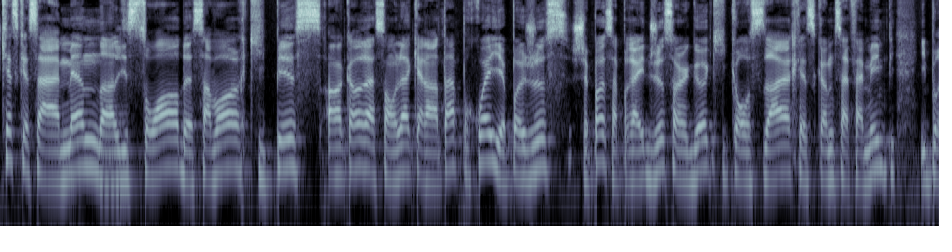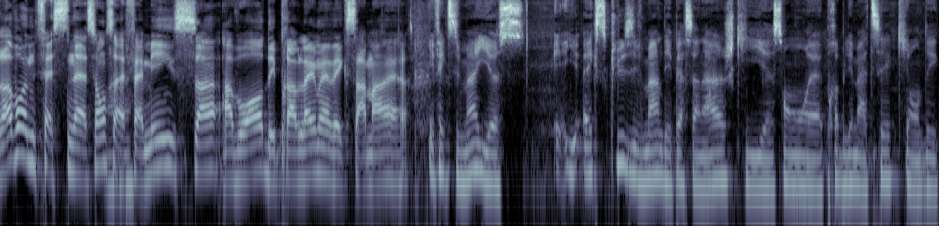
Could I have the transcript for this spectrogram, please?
Qu'est-ce que ça amène dans l'histoire de savoir qu'il pisse encore à son lit à 40 ans? Pourquoi il n'y a pas juste, je sais pas, ça pourrait être juste un gars qui considère que c'est comme sa famille. Puis il pourrait avoir une fascination sa famille sans avoir des problèmes avec sa mère. Effectivement, il y a exclusivement des personnages qui euh, sont euh, problématiques, qui ont des,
